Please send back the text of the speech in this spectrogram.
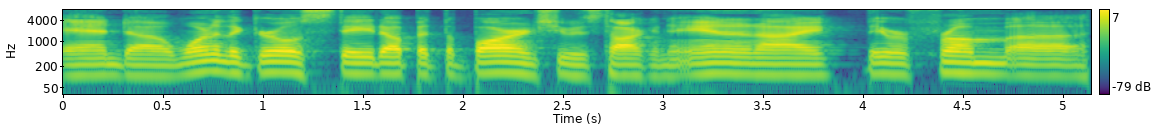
and uh, one of the girls stayed up at the bar and she was talking to Anna and I. They were from uh,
